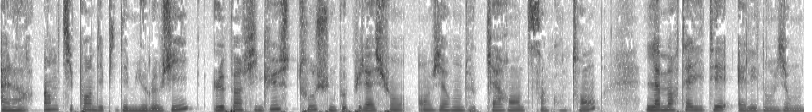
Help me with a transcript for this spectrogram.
Alors, un petit point d'épidémiologie. Le pemphigus touche une population environ de 40-50 ans. La mortalité, elle est d'environ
